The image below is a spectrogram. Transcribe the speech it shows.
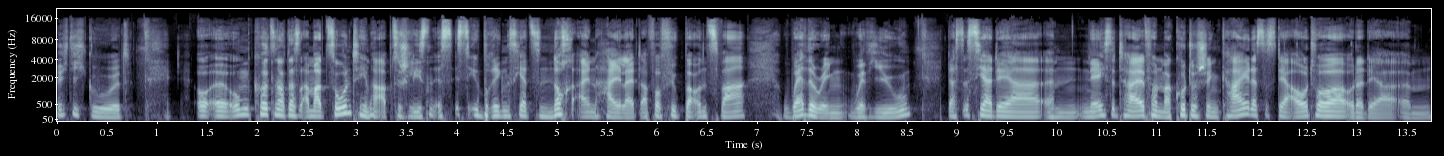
richtig gut. Oh, äh, um kurz noch das Amazon-Thema abzuschließen, es ist übrigens jetzt noch ein Highlight da verfügbar und zwar Weathering with You. Das ist ja der ähm, nächste Teil von Makoto Shinkai. Das ist der Autor oder der ähm,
